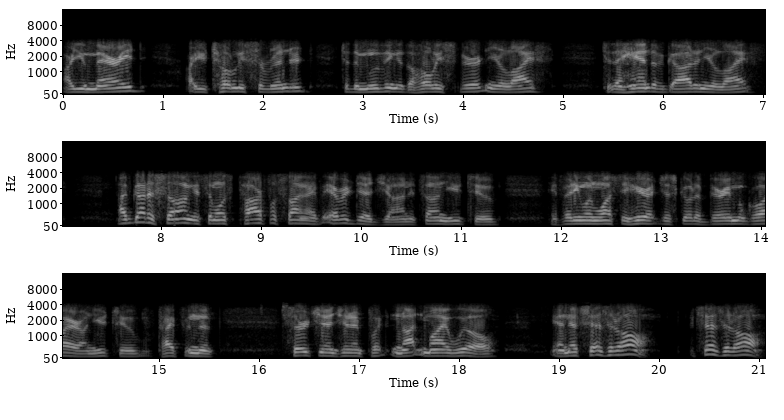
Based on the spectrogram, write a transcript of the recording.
Are you married? Are you totally surrendered to the moving of the Holy Spirit in your life, to the hand of God in your life? I've got a song. It's the most powerful song I've ever did, John. It's on YouTube. If anyone wants to hear it, just go to Barry McGuire on YouTube, type in the search engine, and put "Not My Will," and that says it all. It says it all.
